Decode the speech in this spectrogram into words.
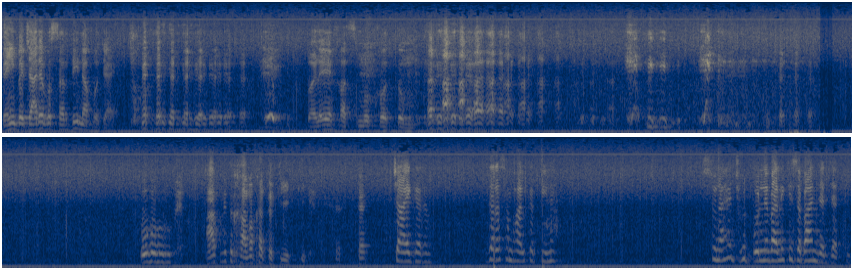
कहीं बेचारे को सर्दी ना हो जाए। बड़े हसमुख हो तुम। ओह, आपने तो खामा खा तकलीफ़ की। चाय गरम जरा संभाल कर पीना सुना है झूठ बोलने वाले की जबान जल जाती।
